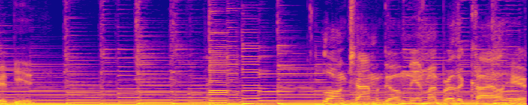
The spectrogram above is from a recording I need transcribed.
Tribute. Long time ago, me and my brother Kyle here.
